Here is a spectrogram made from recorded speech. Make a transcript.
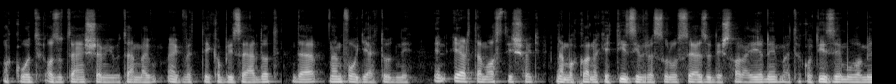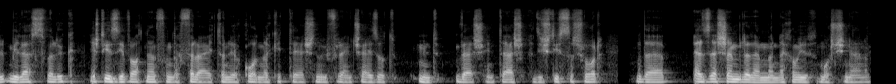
a kód azután semmi után meg, megvették a Blizzardot, de nem fogják tudni. Én értem azt is, hogy nem akarnak egy tíz évre szóló szerződést aláírni, mert akkor tíz év múlva mi, mi lesz velük, és tíz év alatt nem fognak felállítani a kódnak egy teljesen új franchise-ot, mint versenytárs, ez is tiszta sor, de ezzel semmire nem mennek, amit most csinálnak.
